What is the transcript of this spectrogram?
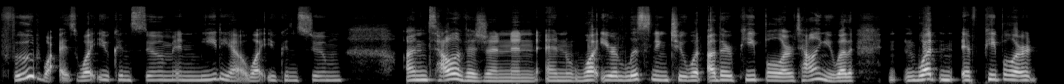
food wise what you consume in media what you consume on television and and what you're listening to what other people are telling you whether what if people are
